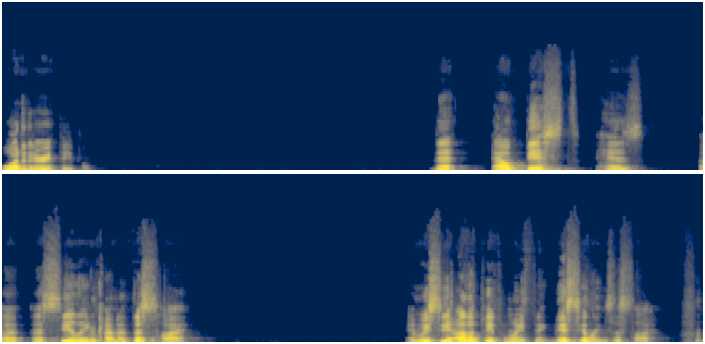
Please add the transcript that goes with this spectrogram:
ordinary people, that our best has a, a ceiling kind of this high, and we see other people and we think their ceiling's this high.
